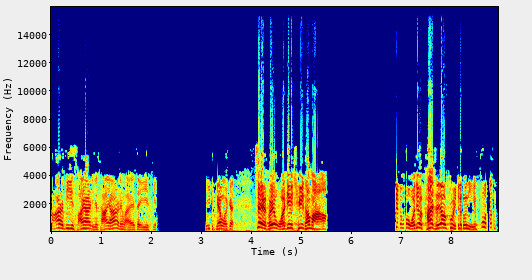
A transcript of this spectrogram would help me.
二逼啥样，你啥样的玩意儿？这一天，一天我跟这回我就去他妈啊，这回我就开始要归拢你，不能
